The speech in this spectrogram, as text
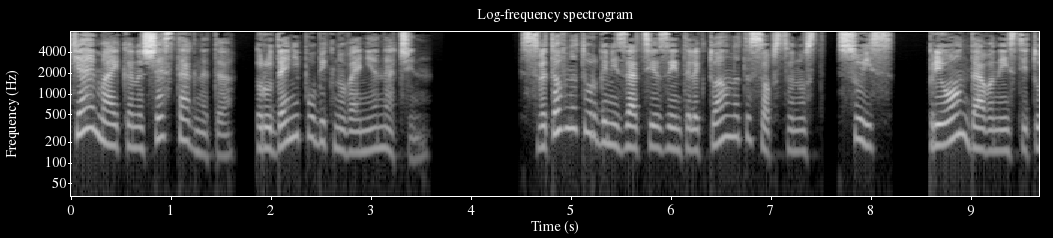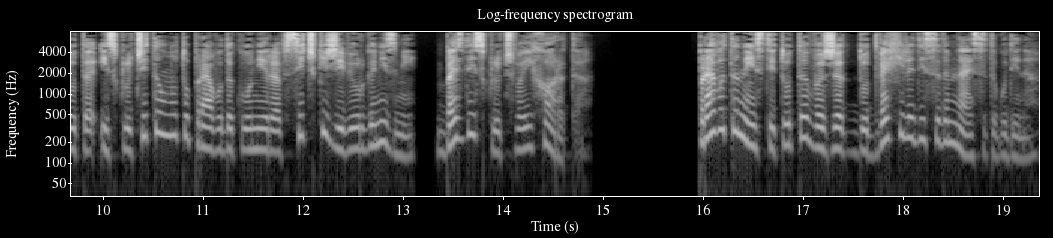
Тя е майка на 6 агнета, родени по обикновения начин. Световната организация за интелектуалната собственост, СУИС, при ООН дава на института изключителното право да клонира всички живи организми, без да изключва и хората. Правата на института въжат до 2017 година.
